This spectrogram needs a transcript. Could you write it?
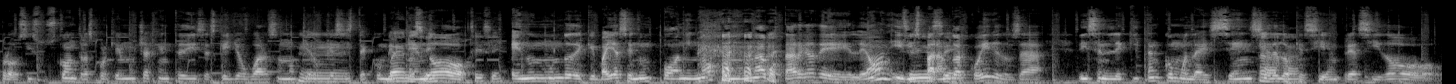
pros y sus contras, porque mucha gente dice es que yo Warzone no quiero que Mm, se esté bueno, convirtiendo sí, en un mundo de que vayas en un pony, ¿no? Con una botarga de león y disparando arcoíris, o sea, dicen, le quitan como la esencia de lo que siempre ha sido,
